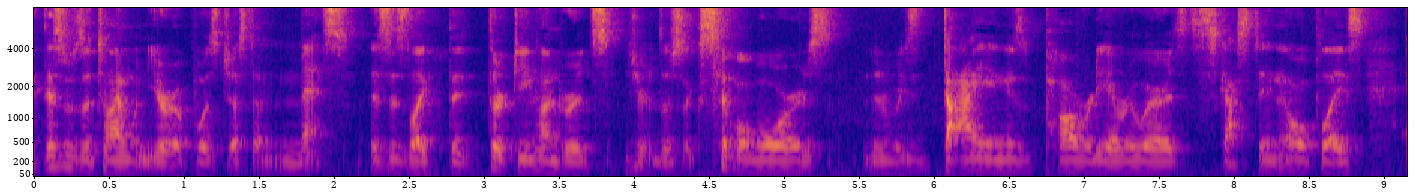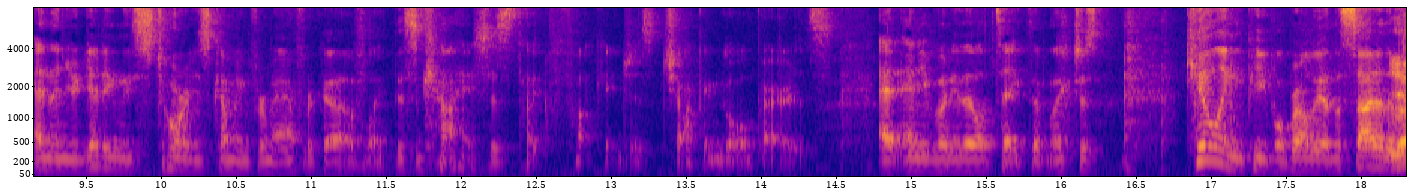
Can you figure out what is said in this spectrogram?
like this was a time when Europe was just a mess. This is like the 1300s. You're- There's like civil wars. Everybody's dying. There's poverty everywhere. It's disgusting. The whole place. And then you're getting these stories coming from Africa of like this guy is just like fucking just chucking gold bars at anybody that'll take them. Like just killing people probably on the side of the Yeah.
